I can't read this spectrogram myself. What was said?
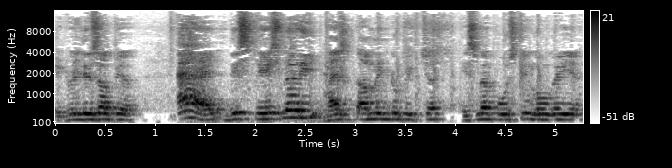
it will disappear and this stationery has come into picture इसमें पोस्टिंग हो गई है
